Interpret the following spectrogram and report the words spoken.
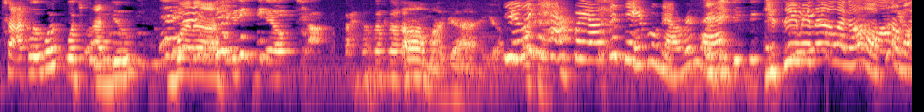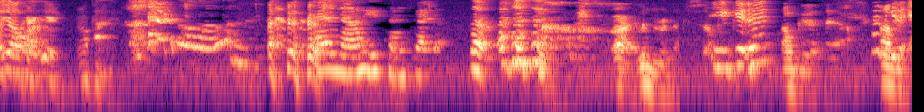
chocolate one, which I do. But uh, It's milk chocolate. oh my god, yo. You're like halfway off the table now. Relax. You see me now? Like, oh, come on, yeah, okay, yeah, okay. and now he starts back up. So, All right, let me relax. So, you good? I'm good now. I was I'm- gonna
